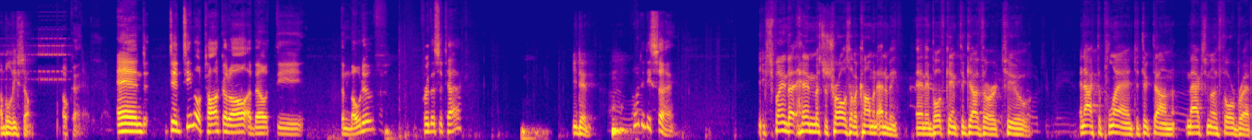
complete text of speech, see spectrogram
I believe so. Okay. And did Timo talk at all about the the motive for this attack? He did. What did he say? He explained that him and Mr. Charles have a common enemy, and they both came together to enact a plan to take down uh, Maximilian Thoroughbred.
